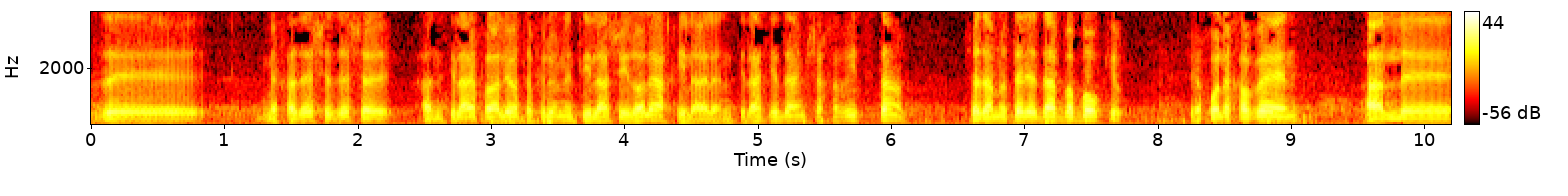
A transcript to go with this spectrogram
זה מחדש את זה שהנטילה יכולה להיות אפילו נטילה שהיא לא לאכילה, אלא נטילת ידיים שחרית סתם, שאדם נוטל ידיו בבוקר, שיכול לכוון על, אה,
